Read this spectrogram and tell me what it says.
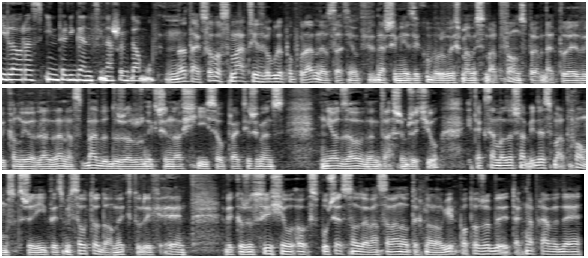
iloraz inteligencji naszych domów. No tak, słowo smart jest w ogóle popularne ostatnio w naszym języku, bo również mamy smartphones, prawda, które wykonują dla nas bardzo dużo różnych czynności i są praktycznie mówiąc nieodzowne w naszym życiu. I tak samo zaczyna być ze smart homes, czyli powiedzmy są to domy, których e, wykorzystuje się współczesną, zaawansowaną technologię po to, żeby tak naprawdę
